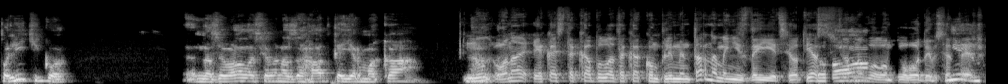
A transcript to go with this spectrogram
Політіко, називалася вона Загадка Єрмака. Ну, вона якась така була така компліментарна, мені здається. От я з Так. Чорноволом погодився Ні, теж.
